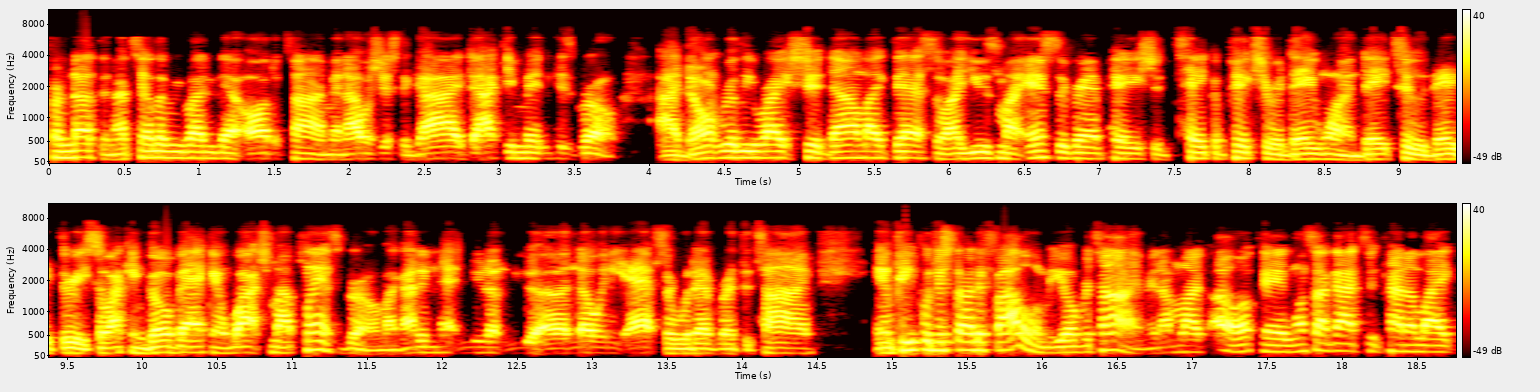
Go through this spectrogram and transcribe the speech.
from nothing. I tell everybody that all the time, and I was just a guy documenting his growth. I don't really write shit down like that, so I use my Instagram page to take a picture of day one, day two, day three, so I can go back and watch my plants grow. Like I didn't have, you know, uh, know any apps or whatever at the time, and people just started following me over time. And I'm like, oh, okay. Once I got to kind of like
